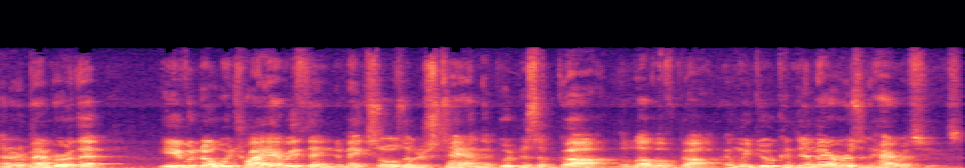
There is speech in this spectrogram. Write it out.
and remember that even though we try everything to make souls understand the goodness of God, the love of God, and we do condemn errors and heresies,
